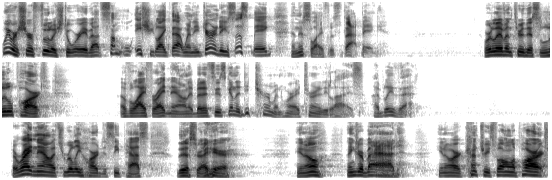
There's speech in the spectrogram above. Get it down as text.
we were sure foolish to worry about some issue like that when eternity is this big and this life was that big. We're living through this little part of life right now, but it's, it's going to determine where eternity lies. I believe that. But right now, it's really hard to see past this right here. You know, things are bad. You know, our country's falling apart.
